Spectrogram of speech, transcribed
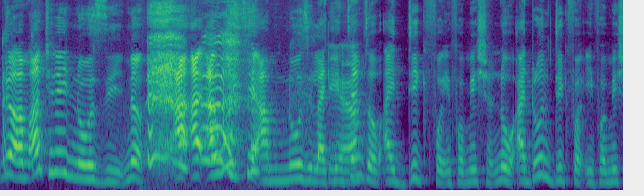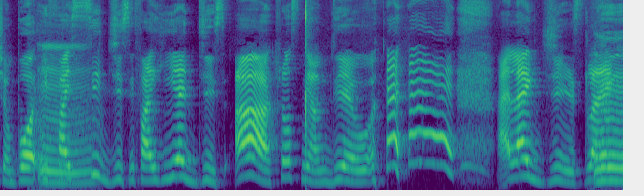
no, I'm actually nosy. No, I, I, I won't say I'm nosy like in terms of I dig for information. No, I don't dig for information. But if I Mm. see gist, if I hear gist, ah, trust me, I'm there. oh. I like gist. Like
